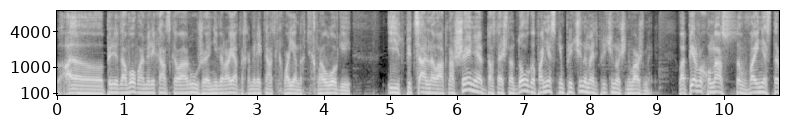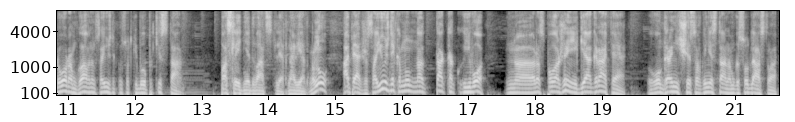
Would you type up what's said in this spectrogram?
э, передового американского оружия, невероятных американских военных технологий и специального отношения достаточно долго по нескольким причинам, и эти причины очень важны. Во-первых, у нас в войне с террором главным союзником все-таки был Пакистан. Последние 20 лет, наверное. Ну, опять же, союзником, ну, на, так как его э, расположение, география, граничащее с Афганистаном государство,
